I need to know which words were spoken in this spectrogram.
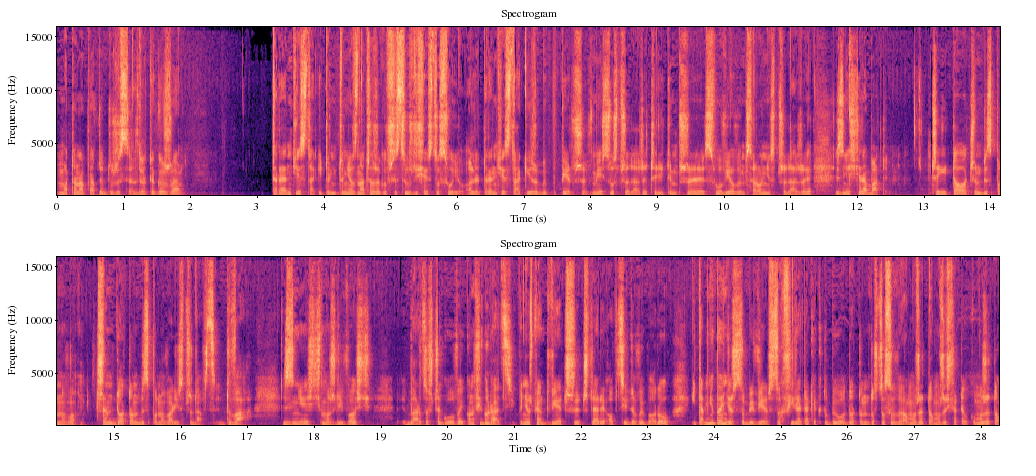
ma to naprawdę duży sens, dlatego że trend jest taki, to, to nie oznacza, że go wszyscy już dzisiaj stosują, ale trend jest taki, żeby po pierwsze w miejscu sprzedaży, czyli tym przysłowiowym salonie sprzedaży, znieść rabaty. Czyli to, czym, dysponowa- czym dotąd dysponowali sprzedawcy. Dwa, znieść możliwość bardzo szczegółowej konfiguracji. Będziesz miał dwie, trzy, cztery opcje do wyboru i tam nie będziesz sobie, wiesz, co chwilę, tak jak to było dotąd, dostosowywał, może to, może światełko, może to,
